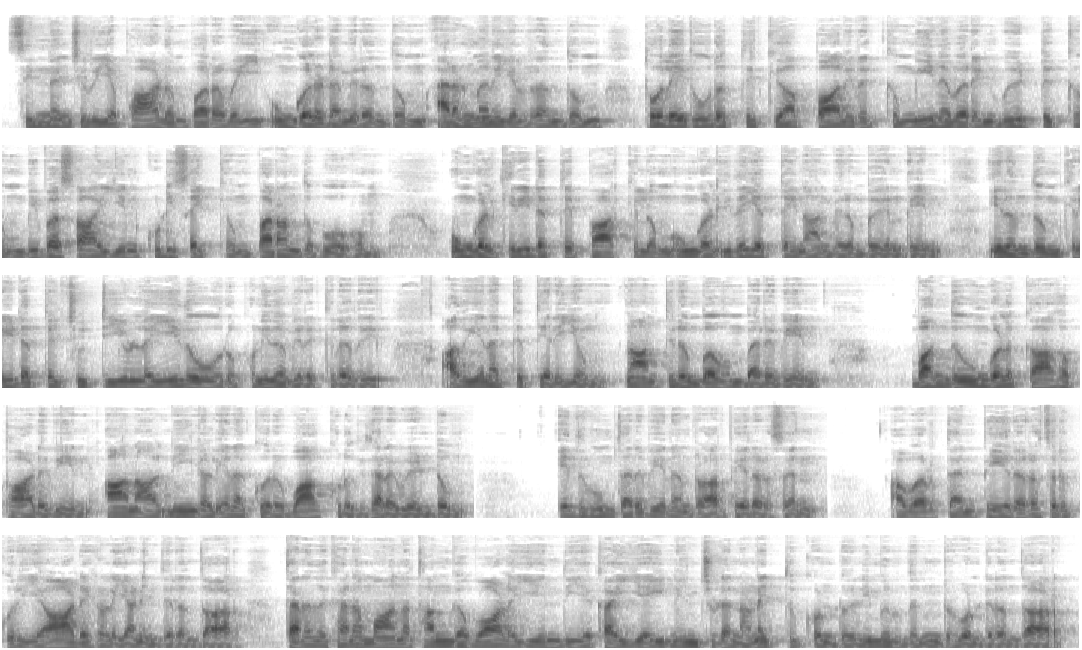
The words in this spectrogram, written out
சின்னஞ்சிறிய பாடும் பறவை உங்களிடமிருந்தும் அரண்மனையிலிருந்தும் தொலை தூரத்திற்கு அப்பால் இருக்கும் மீனவரின் வீட்டுக்கும் விவசாயியின் குடிசைக்கும் பறந்து போகும். உங்கள் கிரீடத்தை பார்க்கிலும் உங்கள் இதயத்தை நான் விரும்புகின்றேன். இருந்தும் கிரீடத்தைச் சுற்றியுள்ள ஏதோ ஒரு புனிதம் இருக்கிறது. அது எனக்கு தெரியும். நான் திரும்பவும் வருவேன். வந்து உங்களுக்காக பாடுவேன். ஆனால் நீங்கள் எனக்கு ஒரு வாக்குறுதி தர வேண்டும். எதுவும் தருவேன் என்றார் பேரரசன். அவர் தன் பேரரசருக்குரிய ஆடைகளை அணிந்திருந்தார். தனது கனமான தங்க வாளை ஏந்திய கையை நெஞ்சுடன் அணைத்து கொண்டு நிமிர்ந்து நின்று கொண்டிருந்தார்.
